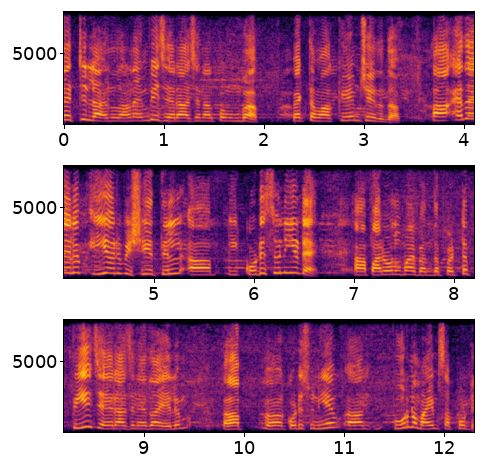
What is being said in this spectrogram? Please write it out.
തെറ്റില്ല എന്നതാണ് എം വി ജയരാജൻ അല്പം മുമ്പ് വ്യക്തമാക്കുകയും ചെയ്തത്. ഏതായാലും ഈ ഒരു വിഷയത്തിൽ ഈ കൊടിസുനിയുടെ പരോളുമായി ബന്ധപ്പെട്ട് പി ജയരാജൻ ഏതായാലും ആ, സുനിയെ പൂർണമായും സപ്പോർട്ട്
